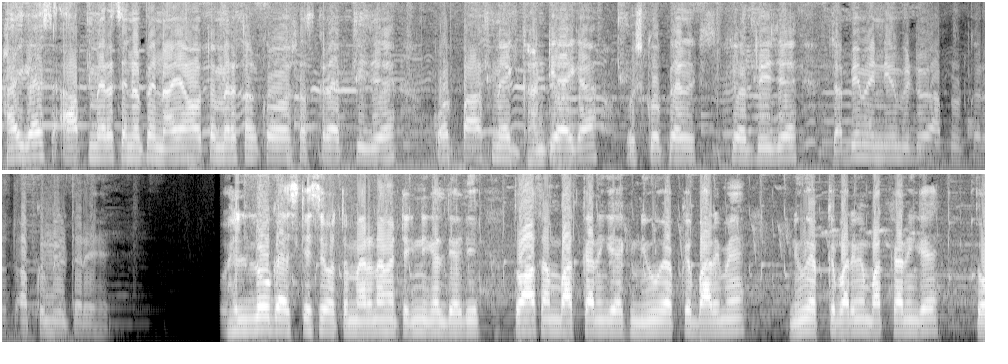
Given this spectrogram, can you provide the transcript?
हाय गैस आप मेरे चैनल पे नया हो तो मेरे चैनल को सब्सक्राइब कीजिए और पास में एक घंटी आएगा, उसको प्रेस कर दीजिए। जब भी मैं न्यू वीडियो अपलोड करूँ तो आपको मिलते रहे। तो हेलो गैस कैसे हो? तो मेरा नाम है टेक्निकल डैडी तो आज हम बात करेंगे एक न्यू ऐप के बारे में। न्यू ऐप के बारे में बात करेंगे। तो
